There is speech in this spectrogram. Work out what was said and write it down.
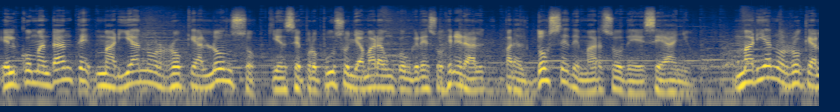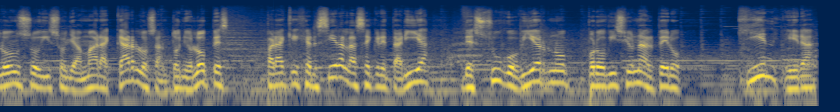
el comandante Mariano Roque Alonso, quien se propuso llamar a un Congreso General para el 12 de marzo de ese año. Mariano Roque Alonso hizo llamar a Carlos Antonio López para que ejerciera la secretaría de su gobierno provisional, pero ¿quién era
